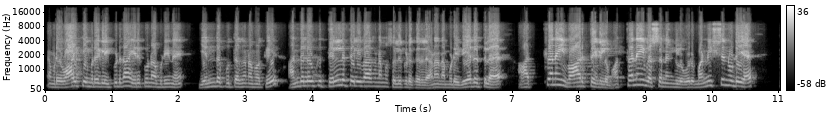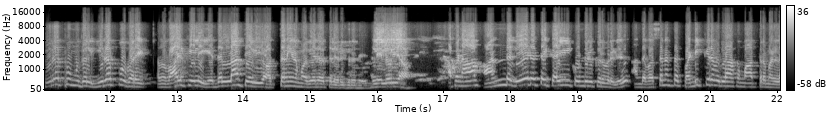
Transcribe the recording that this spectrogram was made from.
நம்முடைய வாழ்க்கை முறைகள் இப்படிதான் இருக்கணும் அப்படின்னு எந்த புத்தகம் நமக்கு அந்த அளவுக்கு தெள்ள தெளிவாக நம்ம சொல்லிக் கொடுக்கறது ஆனா நம்முடைய வேதத்துல அத்தனை வார்த்தைகளும் அத்தனை வசனங்களும் ஒரு மனுஷனுடைய பிறப்பு முதல் இறப்பு வரை அந்த வாழ்க்கையில எதெல்லாம் தேவையோ அத்தனையும் நம்ம வேதத்துல இருக்கிறது. இல்லையா அப்ப நாம் அந்த வேதத்தை கையில் கொண்டிருக்கிறவர்கள் அந்த வசனத்தை படிக்கிறவர்களாக மாத்திரமல்ல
